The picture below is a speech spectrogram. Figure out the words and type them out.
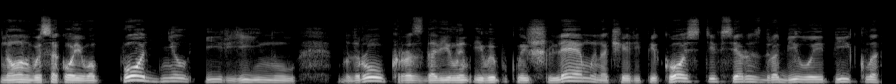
но он высоко его поднял и ринул. Вдруг раздавил им и выпуклый шлем, и на черепе кости все раздробило и пикло,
